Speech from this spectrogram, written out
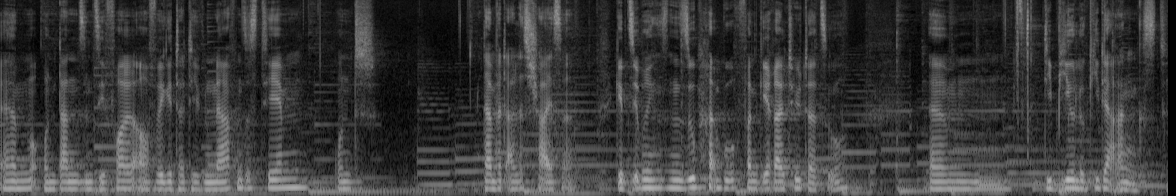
ähm, und dann sind sie voll auf vegetativen Nervensystemen und dann wird alles scheiße. Gibt es übrigens ein super Buch von Gerald Hüther zu, ähm, Die Biologie der Angst.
